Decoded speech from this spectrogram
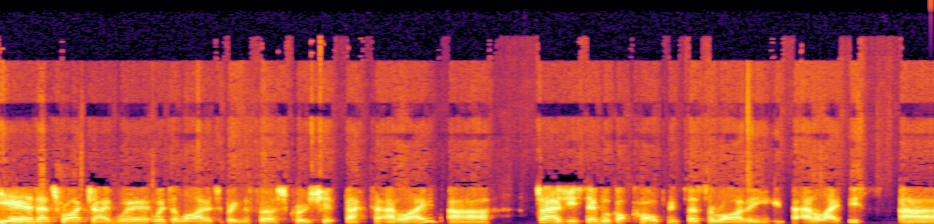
Yeah, that's right, Jade. We're, we're delighted to bring the first cruise ship back to Adelaide. Uh, so, as you said, we've got Coral Princess arriving into Adelaide this uh,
